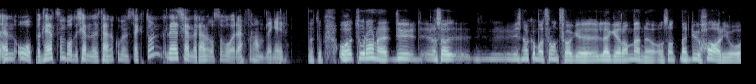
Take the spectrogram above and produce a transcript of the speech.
en åpenhet som både kjennetegner kommunesektoren, det kjennetegner også våre forhandlinger. Og Tor Arne, du, altså, vi snakker om at frontfaget legger rammene, og sånt, men du har jo,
